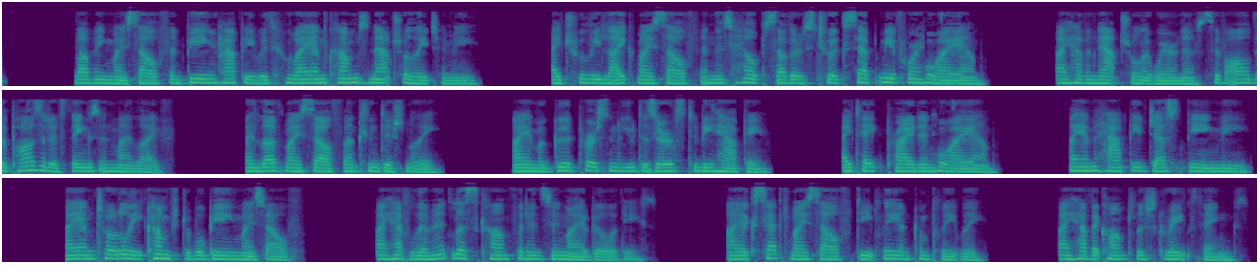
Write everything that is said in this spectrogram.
Loving myself and being happy with who I am comes naturally to me. I truly like myself and this helps others to accept me for who I am. I have a natural awareness of all the positive things in my life. I love myself unconditionally. I am a good person who deserves to be happy. I take pride in who I am. I am happy just being me. I am totally comfortable being myself. I have limitless confidence in my abilities. I accept myself deeply and completely. I have accomplished great things.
